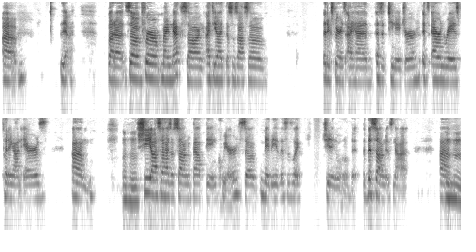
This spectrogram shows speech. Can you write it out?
um, yeah, but uh, so for my next song, I feel like this was also an experience I had as a teenager. It's Erin Rae's "Putting on Airs." Um, hmm she also has a song about being queer, so maybe this is like cheating a little bit, but this song is not. Um, hmm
